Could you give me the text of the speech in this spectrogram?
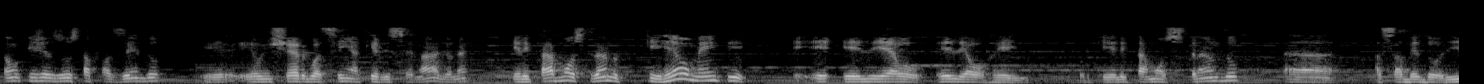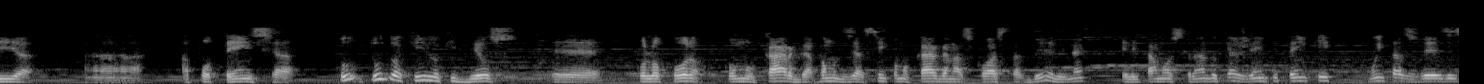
Então, o que Jesus está fazendo, eu enxergo assim aquele cenário, né? Ele está mostrando que realmente ele é o, ele é o rei, porque ele está mostrando ah, a sabedoria, a, a potência, tu, tudo aquilo que Deus é, colocou como carga, vamos dizer assim, como carga nas costas dele, né? Ele está mostrando que a gente tem que muitas vezes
